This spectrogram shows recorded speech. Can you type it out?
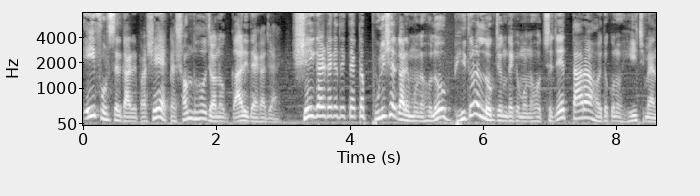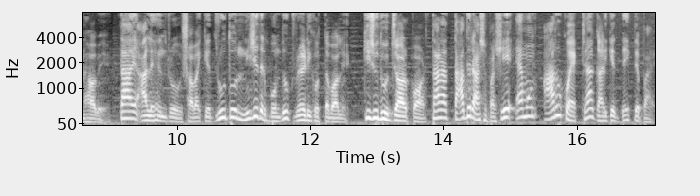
এই ফোর্সের গাড়ির পাশে একটা সন্দেহজনক গাড়ি দেখা যায়। সেই গাড়িটাকে দেখতে একটা পুলিশের গাড়ি মনে হলেও ভিতরের লোকজন দেখে মনে হচ্ছে যে তারা হয়তো কোনো হিচম্যান হবে। তাই আলেহেন্দ্র সবাইকে দ্রুত নিজেদের বন্দুক রেডি করতে বলে। কিছু দূর যাওয়ার পর তারা তাদের আশেপাশে এমন আরও কয়েকটা গাড়িকে দেখতে পায়।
